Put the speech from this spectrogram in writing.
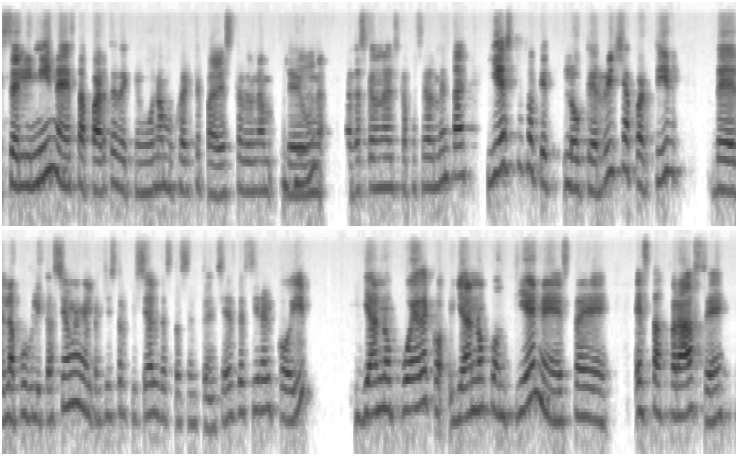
se elimine esta parte de que una mujer que padezca de una, de una, padezca de una discapacidad mental, y esto es lo que, lo que rige a partir de la publicación en el registro oficial de esta sentencia, es decir, el COIP ya no puede, ya no contiene este, esta frase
